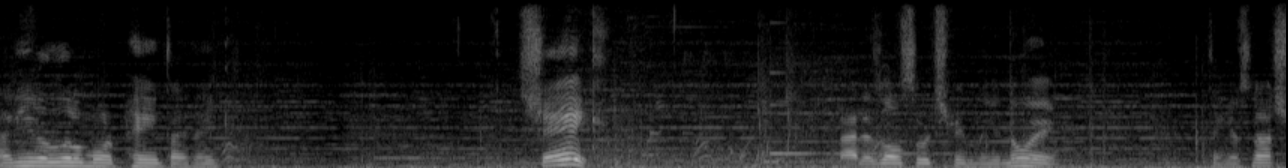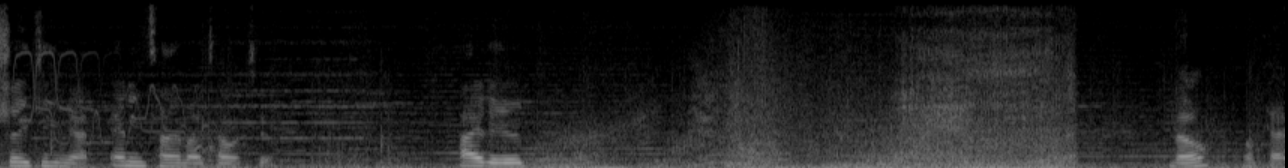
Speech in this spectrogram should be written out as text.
I need a little more paint, I think. Shake! That is also extremely annoying. The thing is not shaking at any time I tell it to. Hi, dude. No? Okay.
